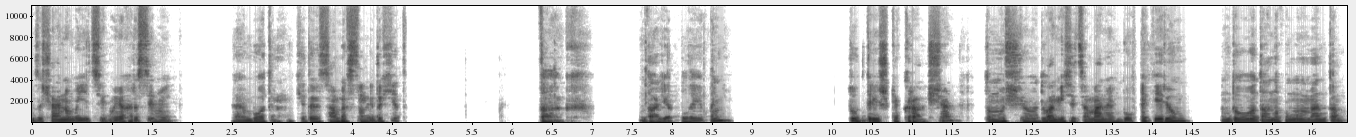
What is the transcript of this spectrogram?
звичайно, мої ці мої агресивні е, боти, які дають саме основний дохід. Так, далі липень. Тут трішки краще, тому що два місяці в мене був ефіріум до даного моменту.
